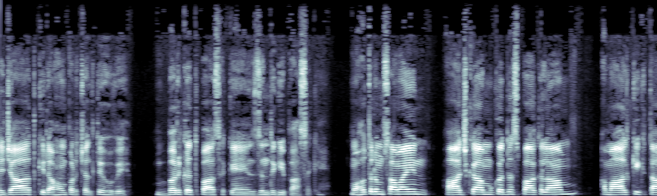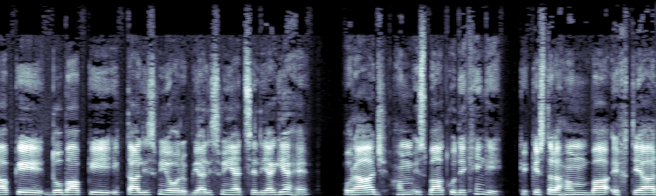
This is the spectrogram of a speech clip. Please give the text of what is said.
نجات کی راہوں پر چلتے ہوئے برکت پا سکیں، زندگی پا سکیں۔ محترم سامعین، آج کا مقدس پا کلام امال کی کتاب کے دو باپ کی اکتالیسویں اور بیالیسویں عید سے لیا گیا ہے اور آج ہم اس بات کو دیکھیں گے کہ کس طرح ہم با اختیار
